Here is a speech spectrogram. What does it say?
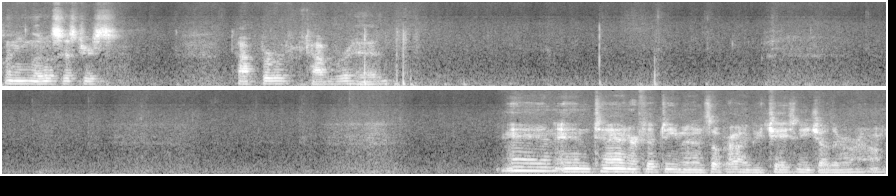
Cleaning little sister's top of her, top of her head. And in 10 or 15 minutes, they'll probably be chasing each other around.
